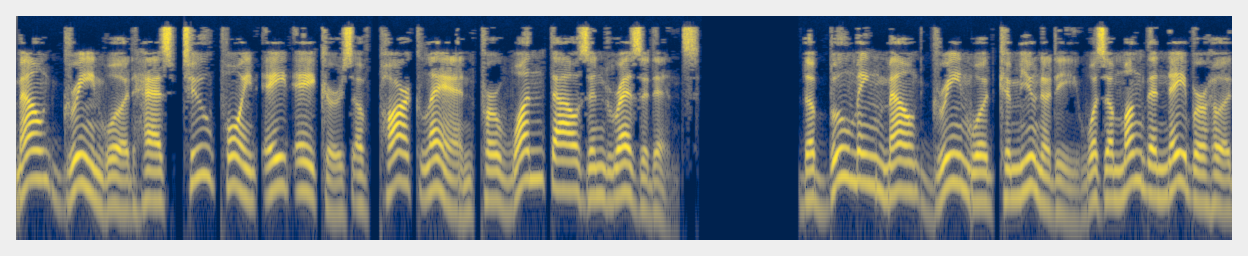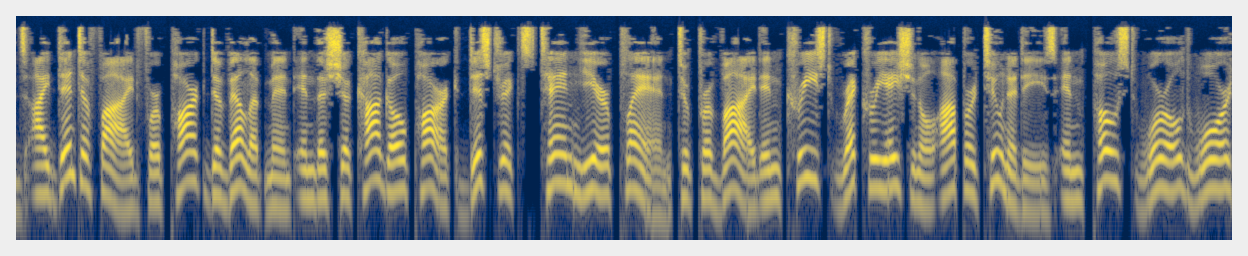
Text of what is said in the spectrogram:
Mount Greenwood has 2.8 acres of park land per 1,000 residents. The booming Mount Greenwood community was among the neighborhoods identified for park development in the Chicago Park District's 10-year plan to provide increased recreational opportunities in post-World War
